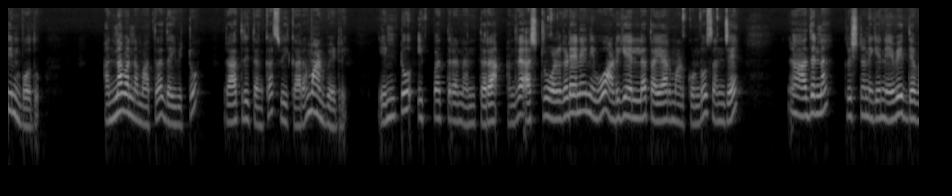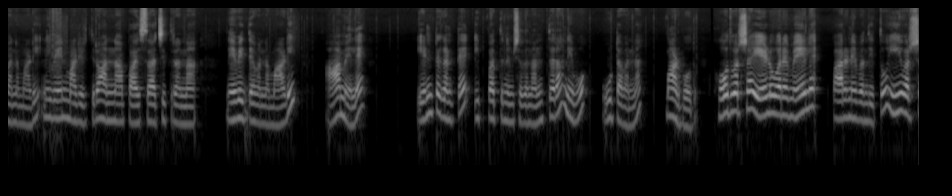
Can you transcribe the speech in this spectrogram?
ತಿನ್ಬೋದು. ಅನ್ನವನ್ನು ಮಾತ್ರ ದಯವಿಟ್ಟು ರಾತ್ರಿ ತನಕ ಸ್ವೀಕಾರ ಮಾಡಬೇಡ್ರಿ. ಎಂಟು ಇಪ್ಪತ್ತರ ನಂತರ, ಅಂದರೆ ಅಷ್ಟರ ಒಳಗಡೆ ನೀವು ಅಡುಗೆ ಎಲ್ಲ ತಯಾರು ಮಾಡಿಕೊಂಡು ಸಂಜೆ ಅದನ್ನು ಕೃಷ್ಣನಿಗೆ ನೈವೇದ್ಯವನ್ನು ಮಾಡಿ, ನೀವೇನು ಮಾಡಿರ್ತೀರೋ ಅನ್ನ, ಪಾಯಸ, ಚಿತ್ರಾನ್ನ ನೈವೇದ್ಯವನ್ನು ಮಾಡಿ, ಆಮೇಲೆ ಎಂಟು ಗಂಟೆ ಇಪ್ಪತ್ತು ನಿಮಿಷದ ನಂತರ ನೀವು ಊಟವನ್ನು ಮಾಡ್ಬೋದು. ಹೋದ ವರ್ಷ ಏಳುವರೆ ಮೇಲೆ ಪಾರಣೆ ಬಂದಿತ್ತು, ಈ ವರ್ಷ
